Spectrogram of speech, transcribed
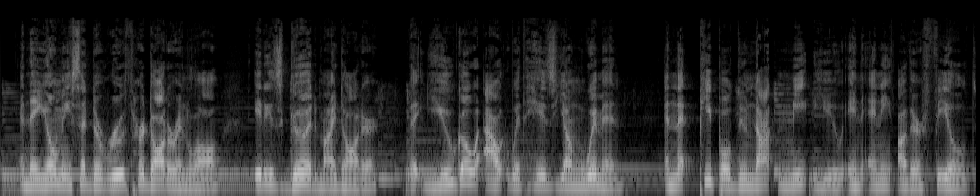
And Naomi said to Ruth, her daughter in law, It is good, my daughter, that you go out with his young women, and that people do not meet you in any other field.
